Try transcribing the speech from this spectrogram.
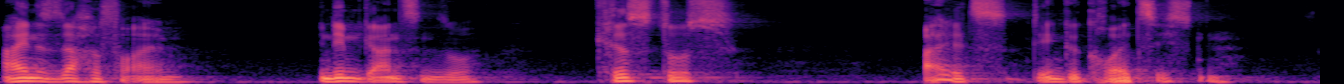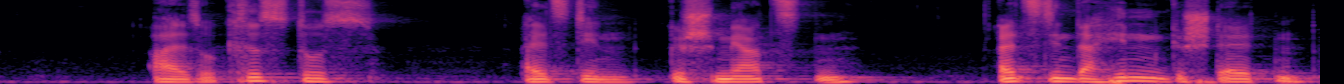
eine Sache vor allem, in dem Ganzen so, Christus als den gekreuzigsten. Also Christus als den geschmerzten, als den dahingestellten,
